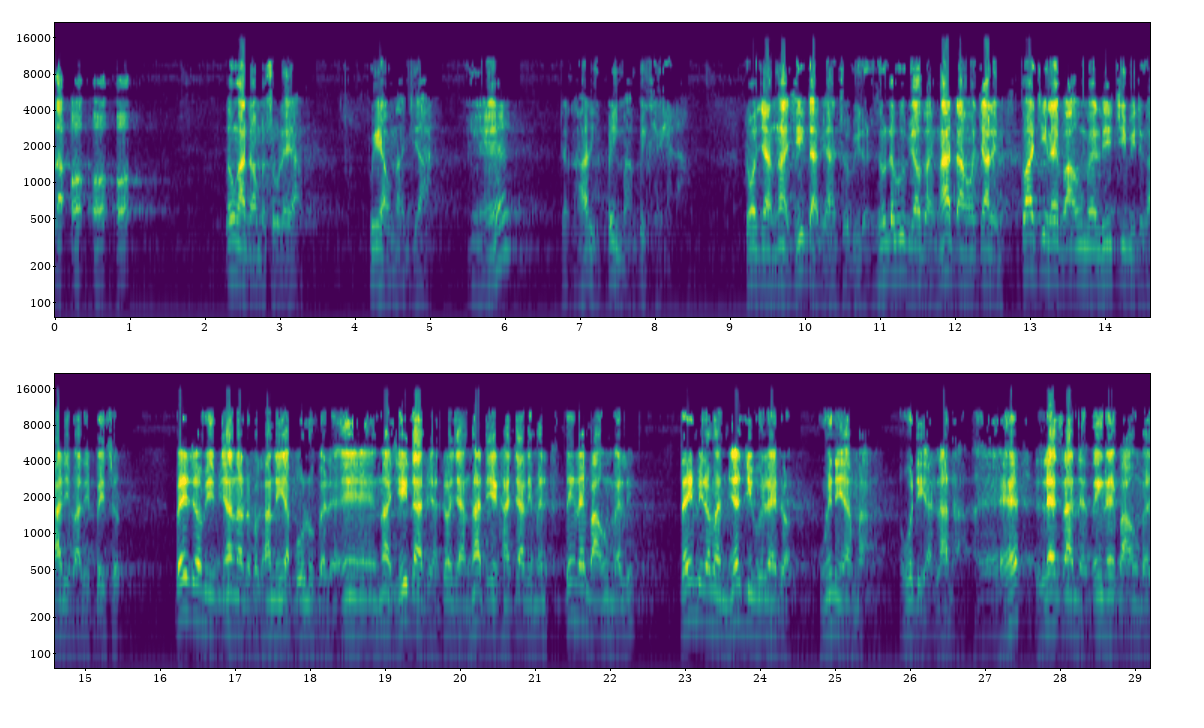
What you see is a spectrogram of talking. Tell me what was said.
သဩဩဩသုံးငါတော့မဆိုလဲရဖွေးအောင်သာကြားဟင် တကားတွေပိတ်မှပိတ်ခဲ့ရလားတော်ကြငါရိတ်တဗျာဆိုပြီးတော့သုံးတကူပြောသွားငါတောင်ဟောကြားလိုက်မယ်သွားကြည့်လိုက်ပါဦးမယ်လေးကြည့်ပြီးတကားတွေပါလေပိတ်ဆိုပိတ်ဆိုပြီးပြန်လာတော့ပကံတွေကပို့လို့ပဲလေအင်းငါရိတ်တဗျာတော်ကြငါတရားခါကြားလိုက်မယ်သိမ့်လိုက်ပါဦးမယ်လေသိမ့်ပြီးတော့မှမျက်ကြည့်ဝင်လိုက်တော့ဝင်းနေရမှာအဝတ်တွေကလှမ်းတာအဲလက်စားနဲ့သိမ့်လိုက်ပါအောင်မယ်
